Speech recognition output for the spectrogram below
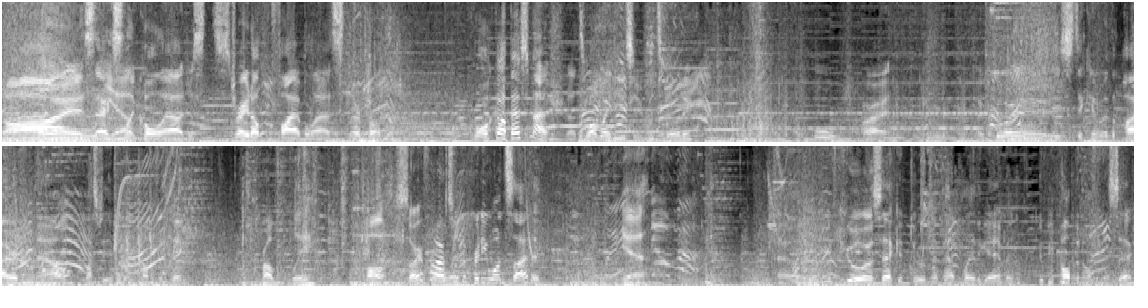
Nice. Oh, Excellent yeah. call out. Just straight up fire blast. No problem. Walk up F smash. That's one way to use humans building. Ooh, alright. Akua is sticking with the Pyra for now. Must be a bit of a comfort thing. Probably. Oh, So far, it's looking pretty one sided. yeah. Uh, we'll give Kuwo a second to remember how to play the game, and he'll be popping off in a sec.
